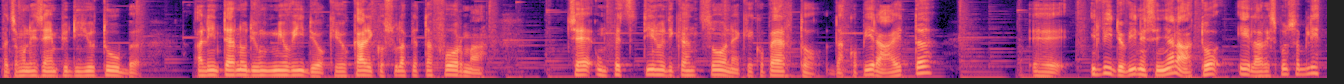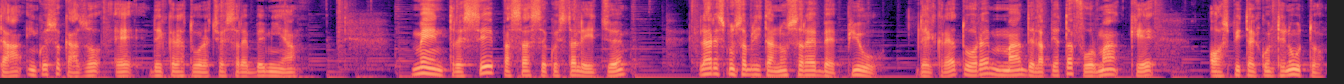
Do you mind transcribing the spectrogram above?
facciamo un esempio di YouTube, all'interno di un mio video che io carico sulla piattaforma c'è un pezzettino di canzone che è coperto da copyright, eh, il video viene segnalato e la responsabilità in questo caso è del creatore, cioè sarebbe mia. Mentre se passasse questa legge, la responsabilità non sarebbe più del creatore ma della piattaforma che ospita il contenuto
